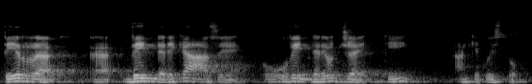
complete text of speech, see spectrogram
per eh, vendere case o vendere oggetti, anche questo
